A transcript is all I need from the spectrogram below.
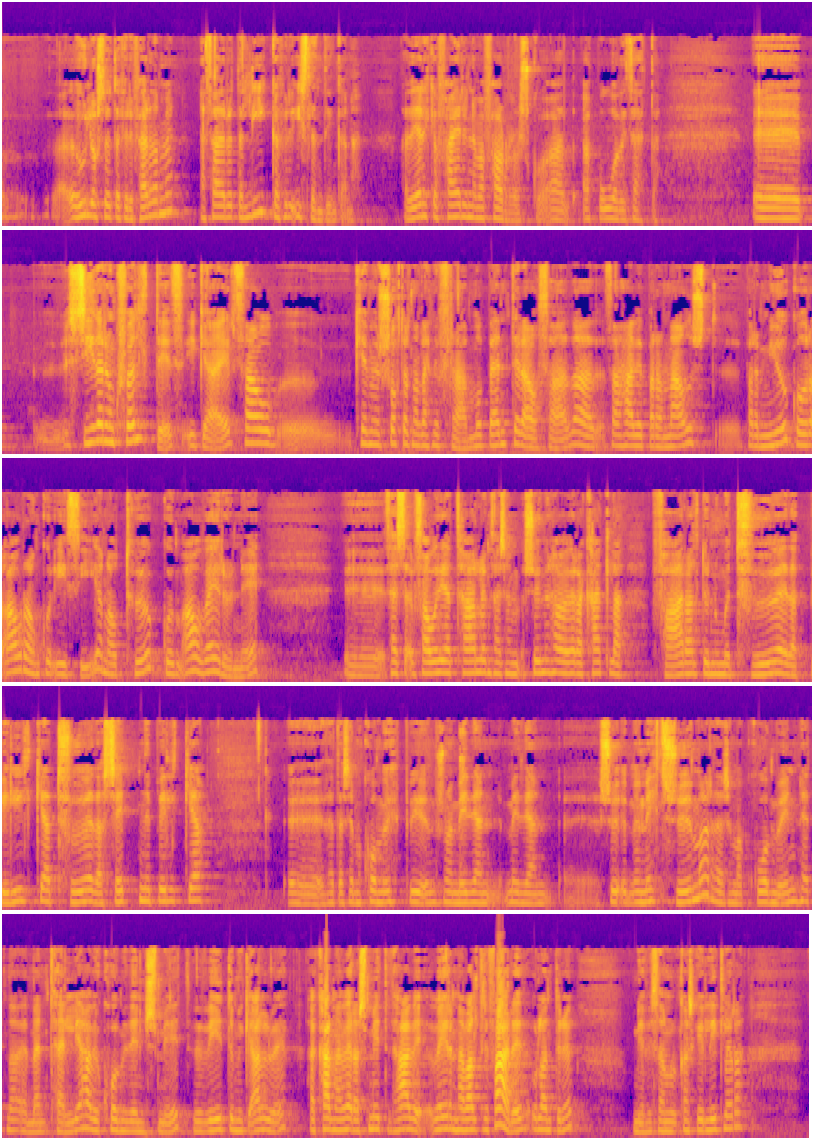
augljóst þetta fyrir ferðamenn en það er þetta líka fyrir Íslandingana það er ekki að færi nema fára sko, að, að búa við þetta. E, síðar um kvöldið í gær þá uh, kemur sóttarnarleikni fram og bendir á það að það hafi bara náðst bara mjög góður árangur í því að ná tökum á veirunni þess, þá er ég að tala um það sem sumir hafa verið að kalla faraldur nummið tvö eða bylgja, tvö eða setni bylgja. Uh, þetta sem kom upp um svona miðjan, miðjan uh, um mitt sumar það sem að komu inn, hérna, menn telja hafi komið inn smitt, við vitum ekki alveg. Það kann að vera smittið, veirin hafi aldrei farið úr landinu, mér finnst það nú kannski líklara,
